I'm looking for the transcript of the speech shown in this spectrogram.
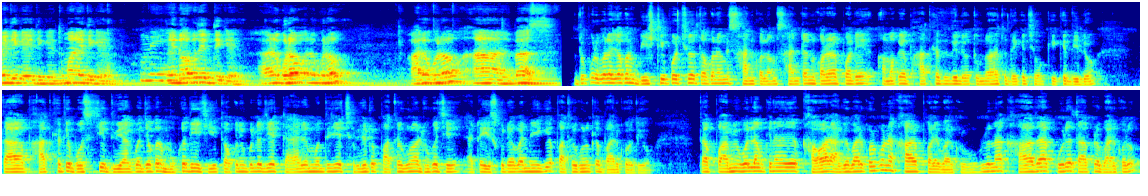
এইদিকে এইদিকে তোমার এইদিকে। এই নবদ্বীপ দিকে। আরও ঘোরাও আরও ঘোরাও। আরও ঘোরাও আর বাস দুপুরবেলা যখন বৃষ্টি পড়ছিল, তখন আমি স্নান করলাম। স্নান টান করার পরে আমাকে ভাত খেতে দিল। তোমরা হয়তো দেখেছ কে কে দিল। তা ভাত খেতে বসেছি, দুই একবার যখন মুখে দিয়েছি, তখনই বলল যে, টায়ারের মধ্যে যে ছোটো ছোটো পাথরগুলো ঢুকেছে, একটা স্ক্রুড্রাইভার নিয়ে গিয়ে পাথরগুলোকে বার করে দিও। তা আমি বললাম, কিনা যে খাওয়ার আগে বার করব না খাওয়ার পরে বার করব? বলল, না, খাওয়া দাওয়া করে তারপরে বার করো।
